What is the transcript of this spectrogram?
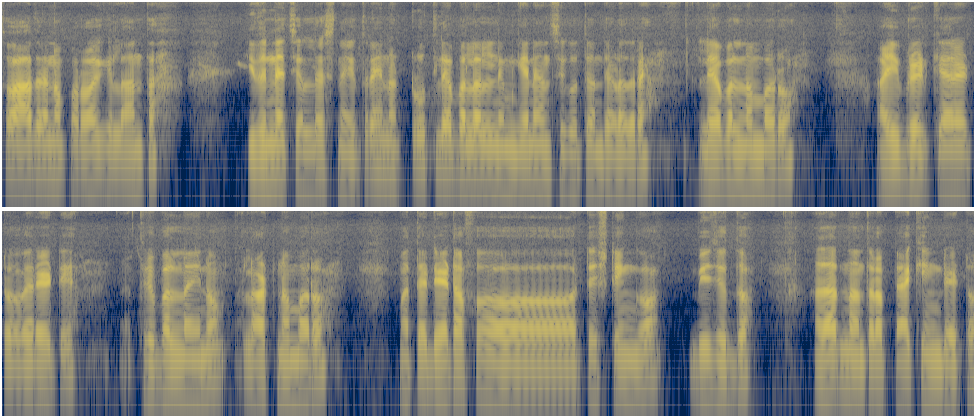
ಸೊ ಆದ್ರೇನೋ ಪರವಾಗಿಲ್ಲ ಅಂತ ಇದನ್ನೇ ಚೆಲ್ಲದೆ ಸ್ನೇಹಿತರೆ, ಇನ್ನು ಟ್ರೂತ್ ಲೇಬಲಲ್ಲಿ ನಿಮ್ಗೆ ಏನೇನು ಸಿಗುತ್ತೆ ಅಂತ ಹೇಳಿದ್ರೆ label number hybrid carrot variety triple nine lot number ಮತ್ತು ಡೇಟ್ ಆಫ್ ಟೆಸ್ಟಿಂಗು ಬೀಜದ್ದು, ಅದಾದ ನಂತರ ಪ್ಯಾಕಿಂಗ್ ಡೇಟು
